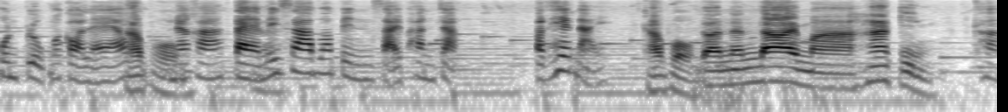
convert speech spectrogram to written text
คนปลูกมาก่อนแล้วครับผมนะคะ แต่ไม่ทราบว่าเป็นสายพันธุ์จากประเทศไหนครับผมตอนนั้นได้มา 5 กิ่งค่ะ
